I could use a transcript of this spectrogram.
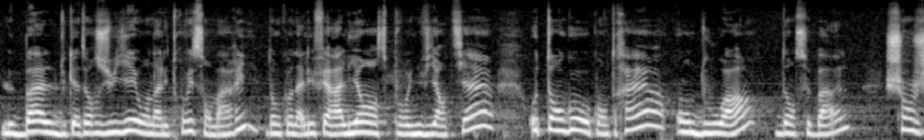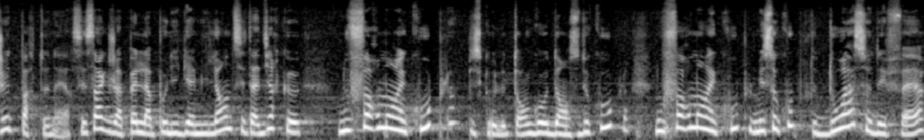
le bal du 14 juillet où on allait trouver son mari, donc on allait faire alliance pour une vie entière. Au tango, au contraire, on doit, dans ce bal, changer de partenaire. C'est ça que j'appelle la polygamie lente, c'est-à-dire que nous formons un couple, puisque le tango danse de couple, nous formons un couple, mais ce couple doit se défaire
